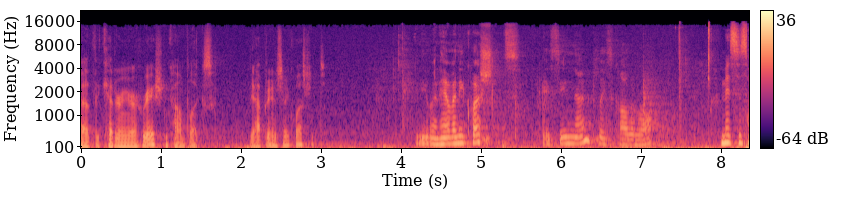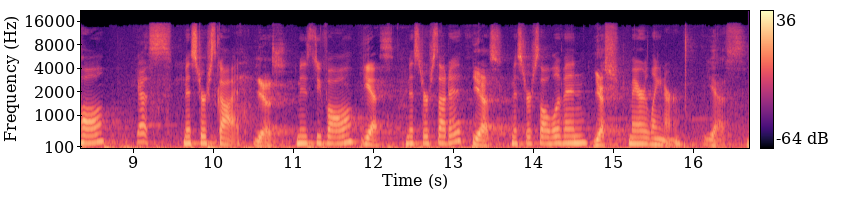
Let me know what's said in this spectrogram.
at the Kettering Recreation Complex. Be happy to answer any questions. Anyone have any questions? Okay, seeing none, please call the roll. Mrs. Hall? Yes. Mr. Scott? Yes. Ms. Duval? Yes. Mr. Suddeth? Yes. Mr. Sullivan? Yes. Mayor Lehner? Yes.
